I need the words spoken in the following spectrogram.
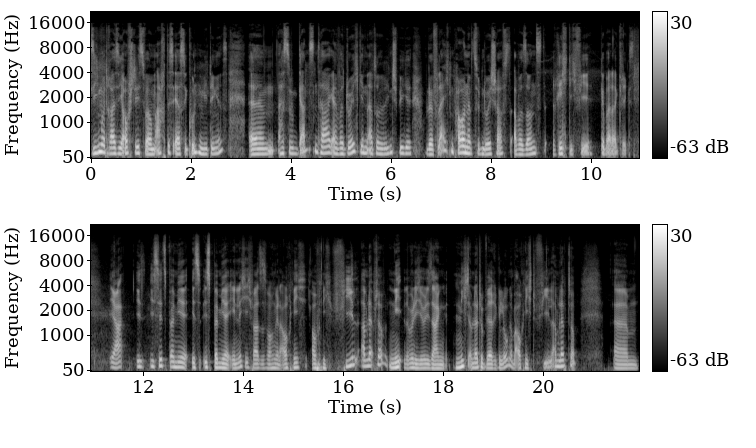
7.30 Uhr aufstehst, weil um 8 das erste Kundenmeeting ist. Ähm, hast du den ganzen Tag einfach durchgehenden Adrenalinspiegel oder vielleicht einen Powernap zwischendurch schaffst, aber sonst richtig viel geballert kriegst. Ja, ist, ist jetzt bei mir, ist, ist bei mir ähnlich. Ich war das Wochenende auch nicht, auch nicht viel am Laptop. Nie, würde, ich, würde ich sagen, nicht am Laptop wäre gelogen, aber auch nicht viel am Laptop. Ähm,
